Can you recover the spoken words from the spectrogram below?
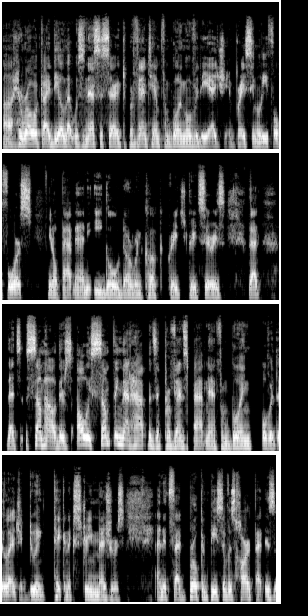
uh, heroic ideal that was necessary to prevent him from going over the edge, embracing lethal force. You know, Batman, Ego, Darwyn Cooke, great, great series. That that's somehow there's always something that happens that prevents Batman from going over the ledge and doing taking extreme measures, and it's that broken piece of his heart that is,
